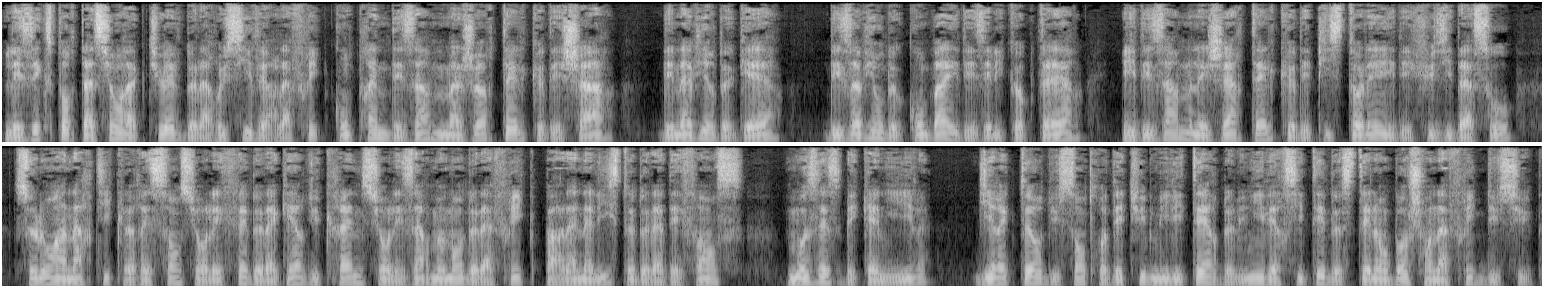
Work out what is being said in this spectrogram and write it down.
Les exportations actuelles de la Russie vers l'Afrique comprennent des armes majeures telles que des chars, des navires de guerre, des avions de combat et des hélicoptères, et des armes légères telles que des pistolets et des fusils d'assaut, selon un article récent sur l'effet de la guerre d'Ukraine sur les armements de l'Afrique par l'analyste de la défense, Moses Bekanil, directeur du Centre d'études militaires de l'Université de Stellenbosch en Afrique du Sud.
